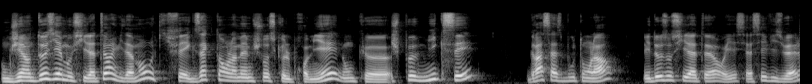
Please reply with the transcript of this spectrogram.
Donc j'ai un deuxième oscillateur, évidemment, qui fait exactement la même chose que le premier. Donc euh, je peux mixer, grâce à ce bouton-là, les deux oscillateurs. Vous voyez, c'est assez visuel.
